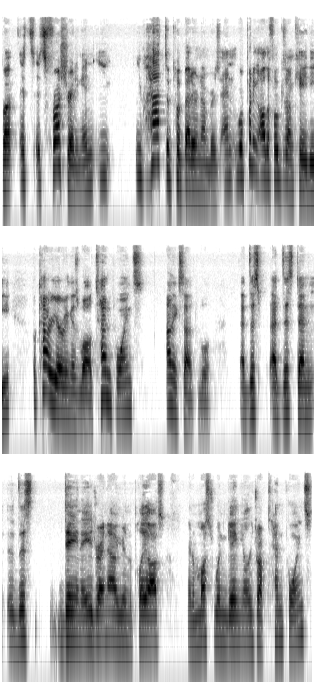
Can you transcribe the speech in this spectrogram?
But it's it's frustrating, and you you have to put better numbers. And we're putting all the focus on KD, but Kyrie Irving as well. Ten points, unacceptable at this at this den, this day and age. Right now, you're in the playoffs in a must-win game. You only dropped ten points.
